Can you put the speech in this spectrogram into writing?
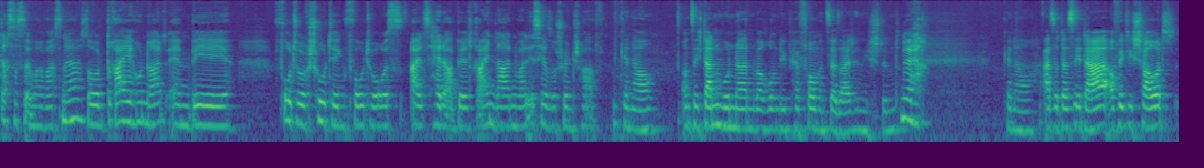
das ist immer was, ne? So 300 MB Fotoshooting-Fotos als Header-Bild reinladen, weil ist ja so schön scharf. Genau. Und sich dann wundern, warum die Performance der Seite nicht stimmt. Ja. Genau. Also, dass ihr da auch wirklich schaut,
